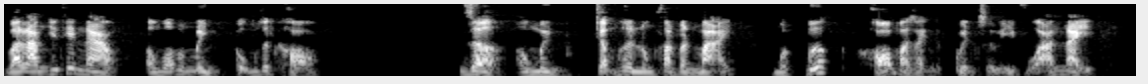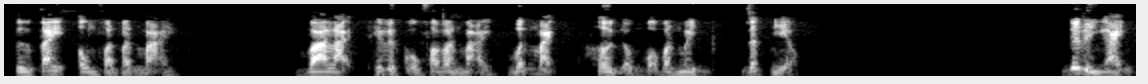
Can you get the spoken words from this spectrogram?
Và làm như thế nào ông Võ Văn Minh cũng rất khó. Giờ ông Minh chậm hơn ông Phan Văn Mãi một bước khó mà giành được quyền xử lý vụ án này từ tay ông Phan Văn Mãi. Và lại thế lực của ông Phan Văn Mãi vẫn mạnh hơn ông Võ Văn Minh rất nhiều. Đây là hình ảnh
